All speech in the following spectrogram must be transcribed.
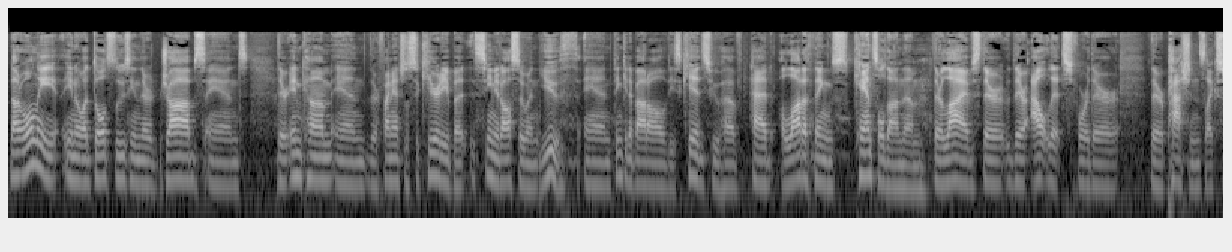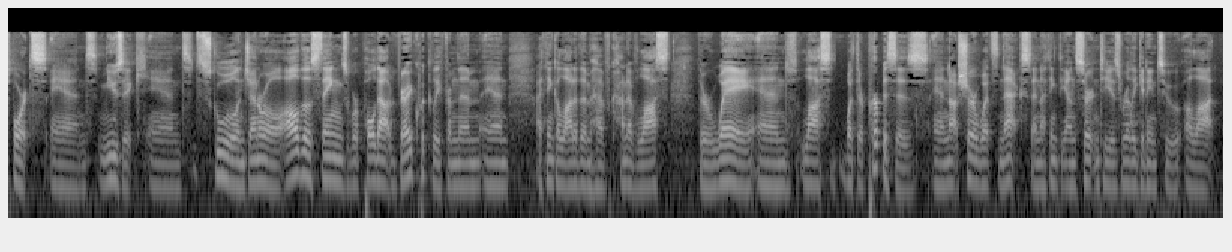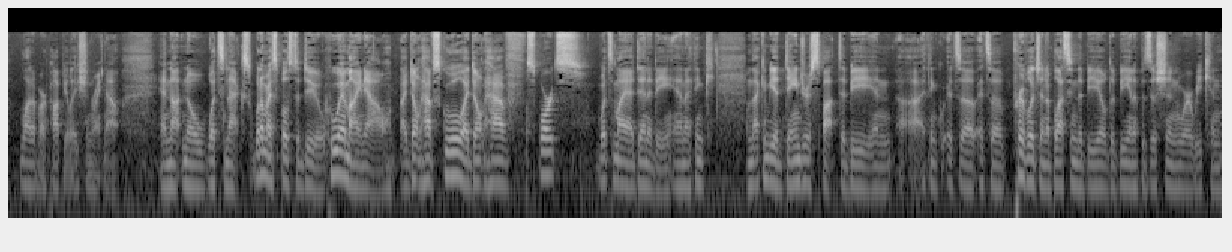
not only you know adults losing their jobs and their income and their financial security, but seeing it also in youth and thinking about all of these kids who have had a lot of things canceled on them, their lives, their their outlets for their their passions like sports and music and school in general. All those things were pulled out very quickly from them, and I think a lot of them have kind of lost their way and lost what their purpose is and not sure what's next. And I think the uncertainty is really getting to a lot a lot of our population right now and not know what's next. What am I supposed to do? Who am I now? I don't have school, I don't have sports. What's my identity? And I think that can be a dangerous spot to be and uh, I think it's a it's a privilege and a blessing to be able to be in a position where we can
